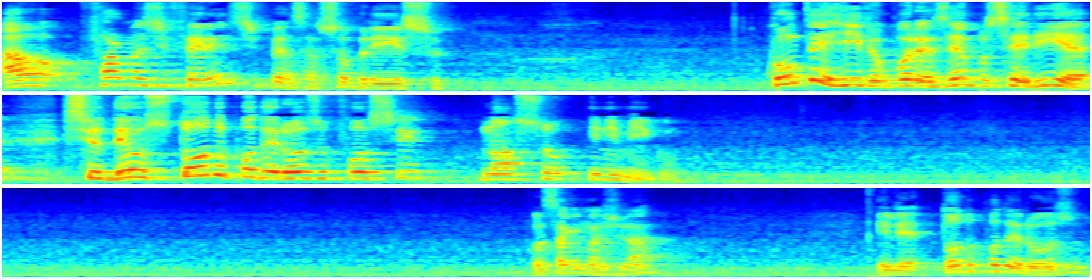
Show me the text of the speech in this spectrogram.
há formas diferentes de pensar sobre isso. Quão terrível, por exemplo, seria se o Deus Todo-Poderoso fosse nosso inimigo? Consegue imaginar? Ele é todo-poderoso,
